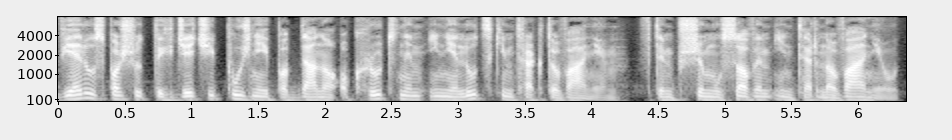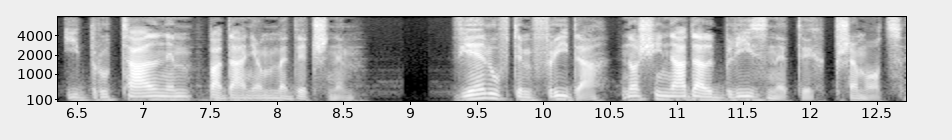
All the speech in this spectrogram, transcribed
Wielu spośród tych dzieci później poddano okrutnym i nieludzkim traktowaniem, w tym przymusowym internowaniu i brutalnym badaniom medycznym. Wielu, w tym Frida, nosi nadal blizny tych przemocy.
